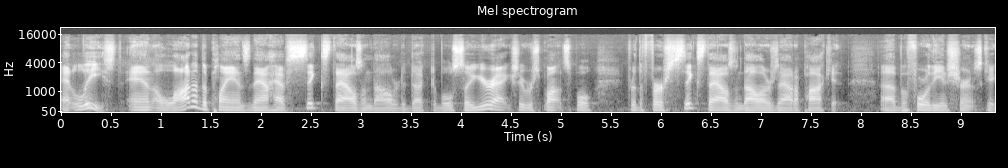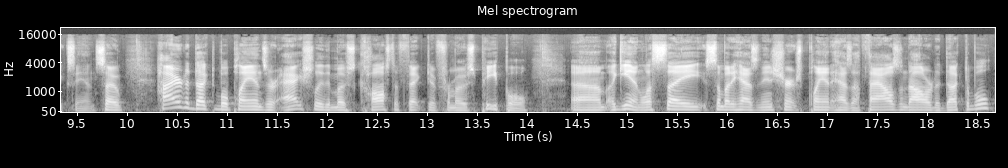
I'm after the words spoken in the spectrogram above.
at least. And a lot of the plans now have six thousand dollar deductibles, so you're actually responsible for the first $6,000 out of pocket uh, before the insurance kicks in. So, higher deductible plans are actually the most cost effective for most people. Um, again, let's say somebody has an insurance plan that has a $1,000 deductible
